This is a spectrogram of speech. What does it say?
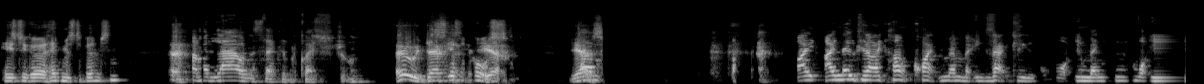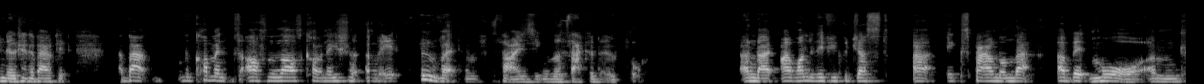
Here's to go ahead, Mr. Bimson. I'm allowed a second question. Oh, definitely. Yes, of course. Yes. yes. Um, I, I noted I can't quite remember exactly what you meant what you noted about it about the comments after the last coronation of it overemphasizing the sacerdotal. And I, I wondered if you could just uh, expound on that a bit more and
